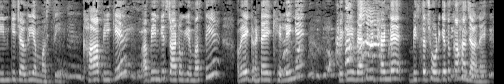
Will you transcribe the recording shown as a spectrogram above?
इनकी चल रही है मस्ती। खा पी के, अभी इनकी स्टार्ट हो गई है मस्ती। अब एक घंटा ये खेलेंगे, क्योंकि वैसे भी ठंड है, बिस्तर छोड़ के तो कहाँ जाना है?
